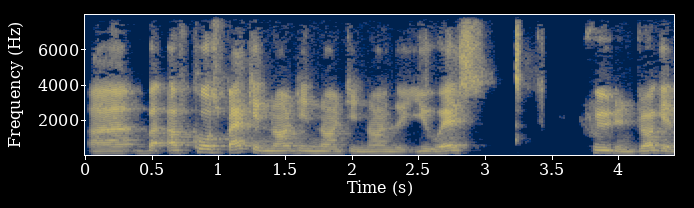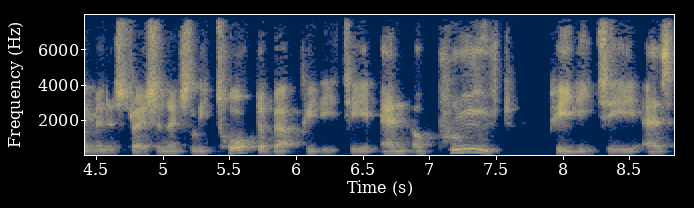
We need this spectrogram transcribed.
Uh, but of course, back in 1999, the US Food and Drug Administration actually talked about PDT and approved PDT as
